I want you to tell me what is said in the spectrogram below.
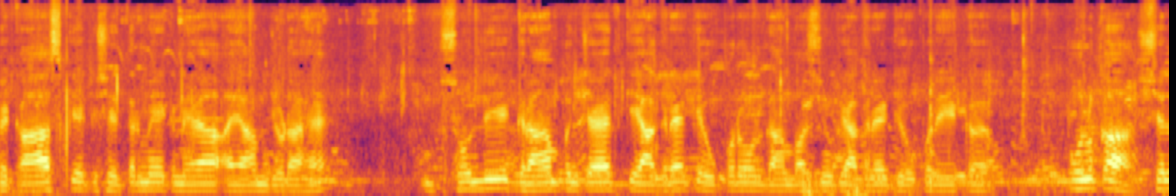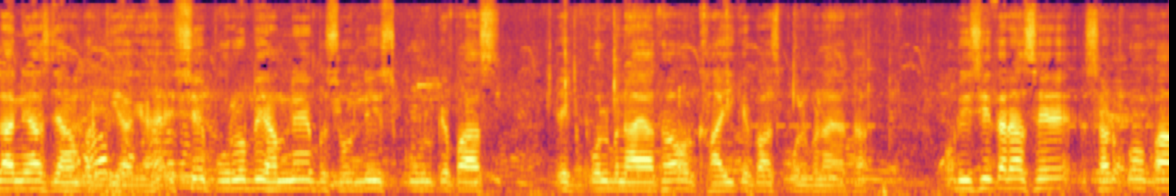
विकास के क्षेत्र में एक नया आयाम जुड़ा है। सोली ग्राम पंचायत के आग्रह के ऊपर और ग्रामवासियों के आग्रह के ऊपर एक पुल का शिलान्यास जहाँ पर किया गया है। इससे पूर्व भी हमने बसोली स्कूल के पास एक पुल बनाया था और खाई के पास पुल बनाया था। और इसी तरह से सड़कों का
